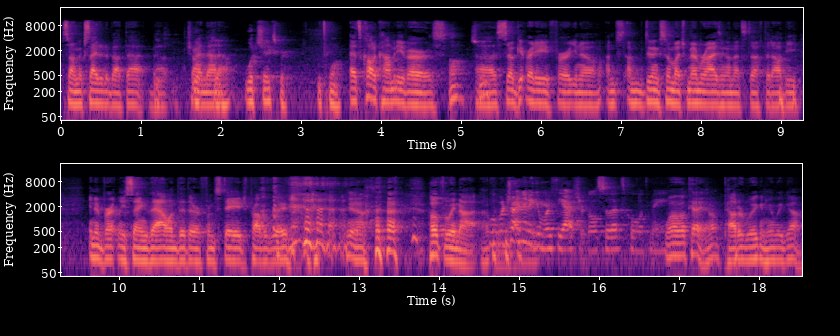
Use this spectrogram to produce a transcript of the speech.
so I'm excited about that, about trying what, that uh, out. What Shakespeare? Which one? It's called a comedy of errors. Oh, sweet. uh, so get ready for you know I'm I'm doing so much memorizing on that stuff that I'll be inadvertently saying thou and thither from stage probably. you know, hopefully not. Well, we're trying to make it more theatrical, so that's cool with me. Well, okay, huh? powdered wig, and here we go.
